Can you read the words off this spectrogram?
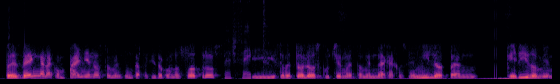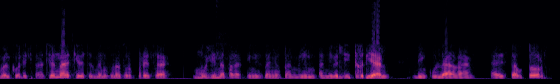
Pues vengan, acompáñenos, tómense un cafecito con nosotros y sobre todo luego escuchemos este homenaje a José Emilio, tan querido miembro del Colegio Nacional, que tendremos una sorpresa muy linda para fines de año también a nivel editorial vinculada a este autor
